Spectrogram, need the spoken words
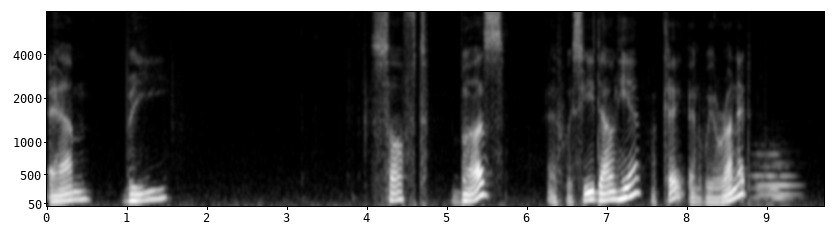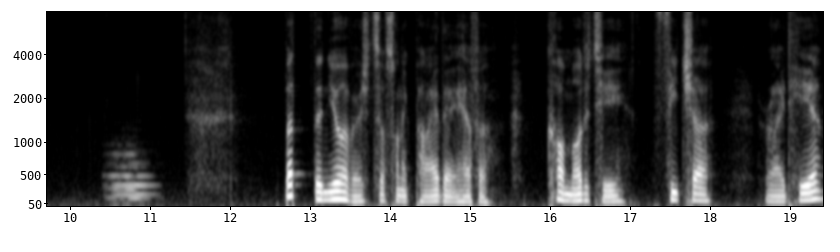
M B soft buzz as we see down here okay and we run it but the newer versions of Sonic Pi they have a commodity feature right here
